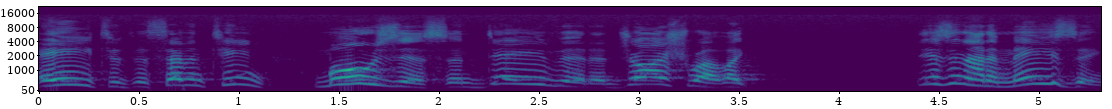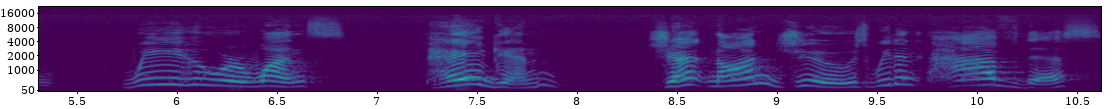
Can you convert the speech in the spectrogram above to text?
8 to 17. Moses and David and Joshua. Like, isn't that amazing? We who were once pagan, non Jews, we didn't have this.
